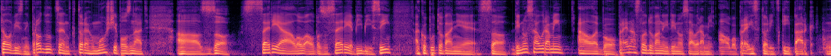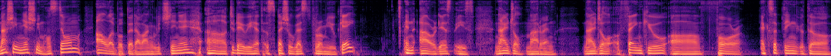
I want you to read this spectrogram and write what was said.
televízny producent, ktorého môžete poznať z seriálov alebo zo série BBC ako putovanie s dinosaurami alebo prenasledovaný dinosaurami alebo prehistorický park. Našim dnešným hostom, alebo teda v angličtine, uh, today we have a special guest from UK and our guest is Nigel Marwen. Nigel, thank you uh, for accepting the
